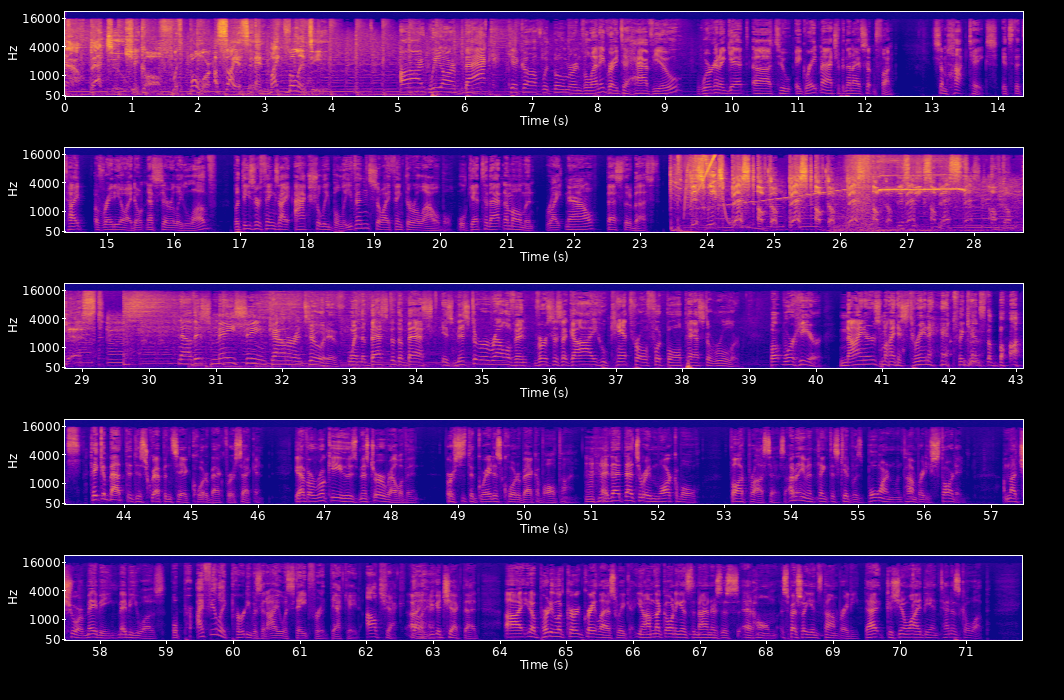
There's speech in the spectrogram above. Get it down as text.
Now, back to Kickoff with Boomer Esiason and Mike Valenti. All right, we are back. Kickoff with Boomer and Valenti. Great to have you. We're going to get uh, to a great matchup, and then I have something fun. Some hot takes. It's the type of radio I don't necessarily love, but these are things I actually believe in, so I think they're allowable. We'll get to that in a moment. Right now, best of the best. This week's best of the best of the best of the this best of best, best of the best. Now, this may seem counterintuitive when the best of the best is Mr. Irrelevant versus a guy who can't throw a football past a ruler. But we're here. Niners minus three and a half against the Bucs. Think about the discrepancy at quarterback for a second. You have a rookie who's Mr. Irrelevant versus the greatest quarterback of all time. Mm-hmm. And that that's a remarkable thought process. I don't even think this kid was born when Tom Brady started. I'm not sure. Maybe, maybe he was. Well, I feel like Purdy was at Iowa State for a decade. I'll check. Go right, ahead. you could check that. Uh, you know, Purdy looked great last week. You know, I'm not going against the Niners this at home, especially against Tom Brady. That because you know why the antennas go up.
